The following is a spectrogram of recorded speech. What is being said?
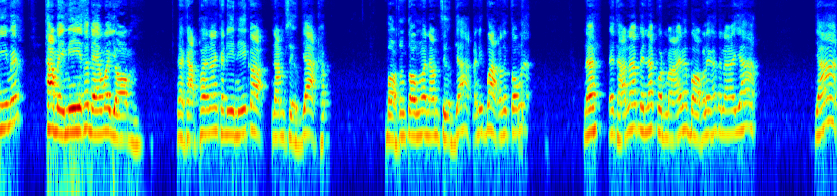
มีไหมถ้าไม่มีแสดงว่ายอมนะครับ เพราะฉะนั้นคดีนี้ก็นำสืบยากครับ บอกตรงๆว่านำสืบยาก อันนี้ว่ากันตรงๆอะนะในฐานะเป็นนักกฎหมายนะบอกเลยครับทนายยาก ยาก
